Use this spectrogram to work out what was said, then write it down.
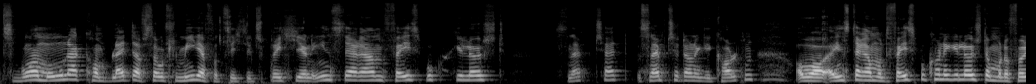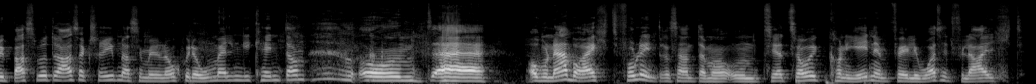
zwei Monate komplett auf Social Media verzichtet. Sprich, ich habe Instagram, Facebook gelöscht, Snapchat, Snapchat habe ich gehalten, aber Instagram und Facebook habe ich gelöscht, haben wir dafür die Passwörter rausgeschrieben, dass ich mich dann auch wieder ummelden gekannt dann. Und, äh, aber nein, war echt voll interessant einmal. Und sehr Zeug kann ich jedem empfehlen. Ich weiß nicht, vielleicht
